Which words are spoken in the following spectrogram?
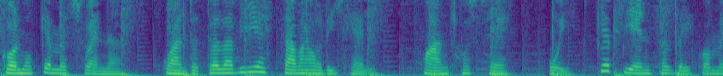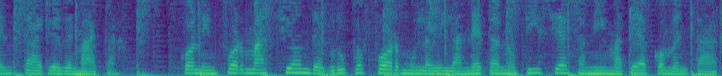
¿Cómo que me suena? Cuando todavía estaba Origel, Juan José, uy, ¿qué piensas del comentario de Maca? Con información de Grupo Fórmula y La Neta Noticias anímate a comentar.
